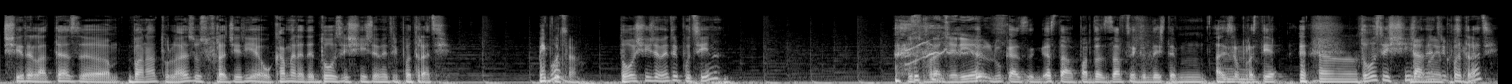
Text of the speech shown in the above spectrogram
și relatează Banatul azi, o sufragerie, o cameră de 25 de metri pătrați. Micuță. 25 de metri puțin? Cu sufragerie. Luca, ăsta, pardon, Zaf se gândește, mm, a zis o prostie. 25 da, de nu e metri puțin. pătrați?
